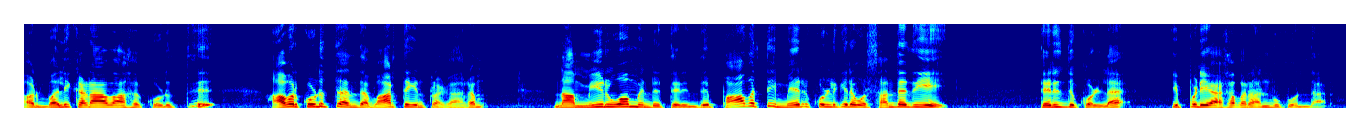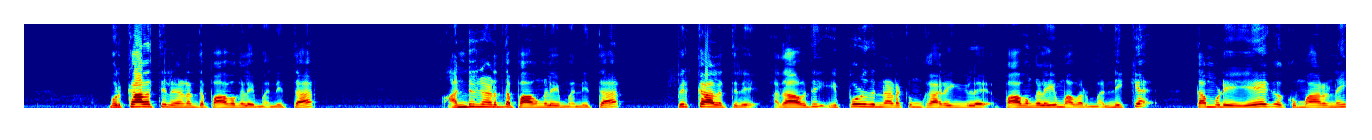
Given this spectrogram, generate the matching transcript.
அவர் பலிகடாவாக கொடுத்து அவர் கொடுத்த அந்த வார்த்தையின் பிரகாரம் நாம் மீறுவோம் என்று தெரிந்து பாவத்தை மேற்கொள்கிற ஒரு சந்ததியை தெரிந்து கொள்ள இப்படியாக அவர் அன்பு கூர்ந்தார். முற்காலத்தில் நடந்த பாவங்களை மன்னித்தார். அன்று நடந்த பாவங்களை மன்னித்தார். பிற்காலத்திலே அதாவது இப்பொழுது நடக்கும் காரியங்களே பாவங்களையும் அவர் மன்னிக்க தம்முடைய ஏக குமாரனை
